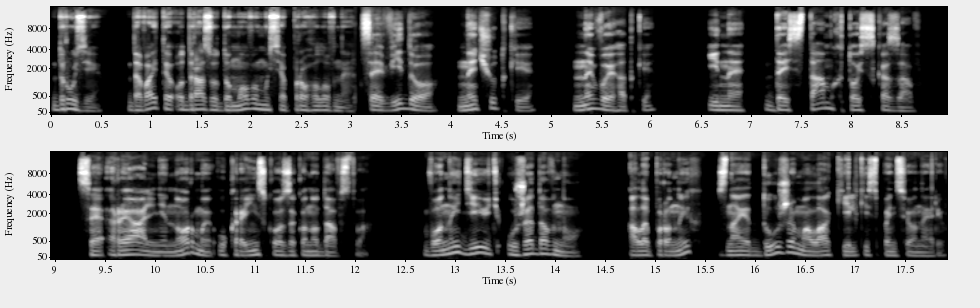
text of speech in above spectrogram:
Друзі, давайте одразу домовимося про головне. Це відео не чутки, не вигадки і не десь там хтось сказав. Це реальні норми українського законодавства. Вони діють уже давно, але про них знає дуже мала кількість пенсіонерів.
